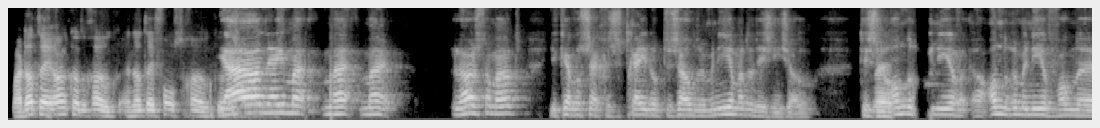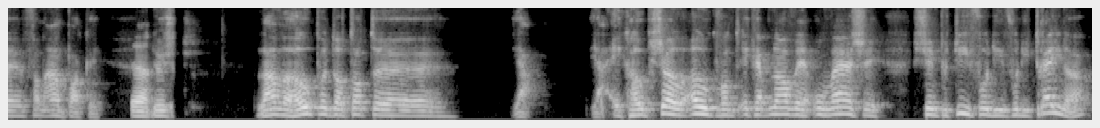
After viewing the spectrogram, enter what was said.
Maar dat deed Ranko toch ook? En dat deed Fons toch ook? ja, nee, maar, maar, maar luister maat, je kan wel zeggen ze trainen op dezelfde manier, maar dat is niet zo. Het is Nee. een andere manier, een andere manier van, eh, van aanpakken. Ja. Dus laten we hopen dat dat. eh, ja. ja, ik hoop zo ook. Want ik heb nou weer onwijze sympathie voor die, voor die trainer.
